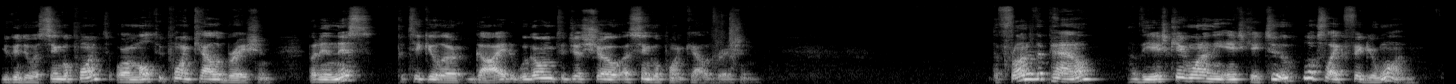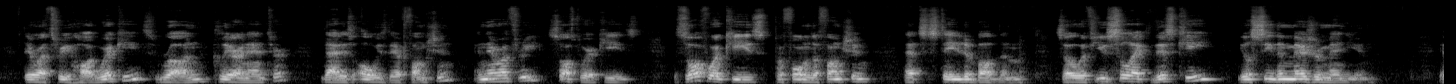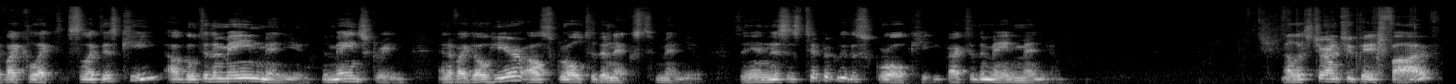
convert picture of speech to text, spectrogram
You can do a single point or a multi-point calibration, but in this particular guide, we're going to just show a single point calibration. The front of the panel of the HK1 and the HK2 looks like figure 1. There are three hardware keys, run, clear, and enter. That is always their function. And there are three software keys. The software keys perform the function that's stated above them. So if you select this key, you'll see the measure menu. If I collect, select this key, I'll go to the main menu, the main screen. And if I go here, I'll scroll to the next menu. So, and this is typically the scroll key, back to the main menu. Now let's turn to page 5.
